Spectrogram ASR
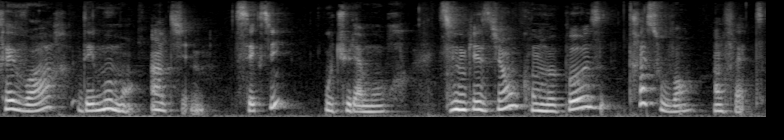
Prévoir des moments intimes, sexy ou tu l'amour? C'est une question qu'on me pose très souvent en fait.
